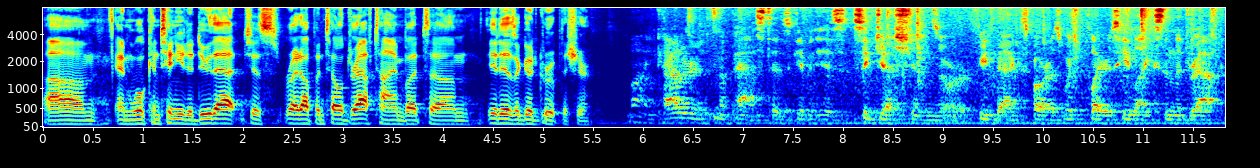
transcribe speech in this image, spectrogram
Um, and we'll continue to do that just right up until draft time. But um, it is a good group this year. Monti, Kyler in the past has given his suggestions or feedback as far as which players he likes in the draft.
